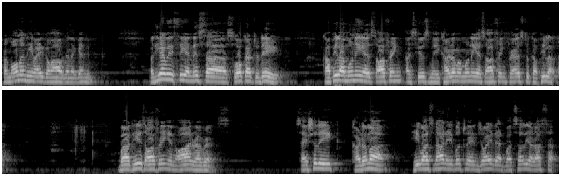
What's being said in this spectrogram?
For a moment he might go out and again. But here we see in this uh, sloka today, Kapila Muni is offering, excuse me, Kardama Muni is offering prayers to Kapila. But he is offering in awe and reverence. So actually, Kardama, he was not able to enjoy that Vatsalya rasa.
